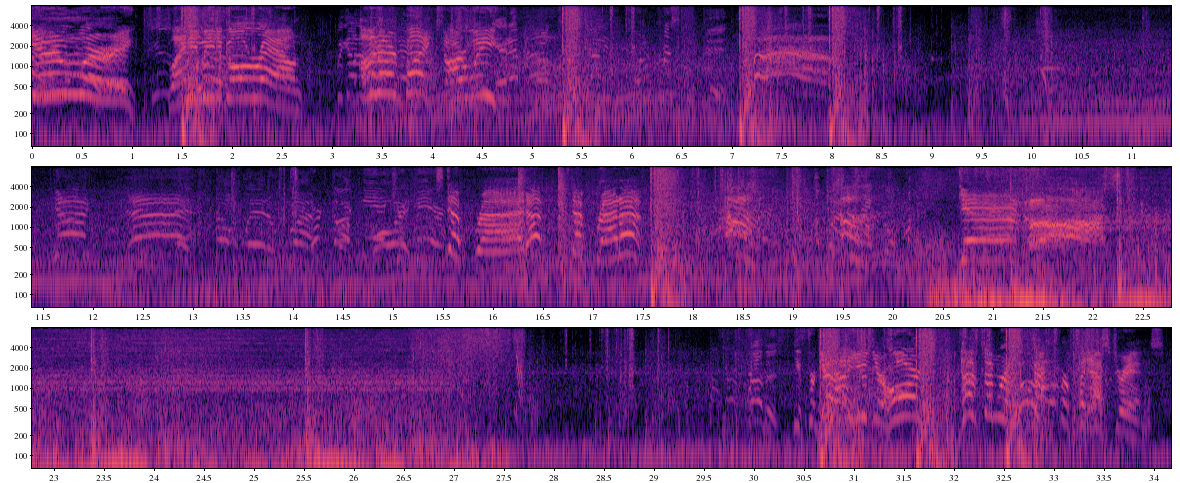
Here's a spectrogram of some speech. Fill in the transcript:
Don't worry! There's plenty of me to go around. On our bikes, are we? Step right up! Step right up! Ah! Ah! Get lost! Brothers, You forget how to use your horn? Have some respect for pedestrians!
